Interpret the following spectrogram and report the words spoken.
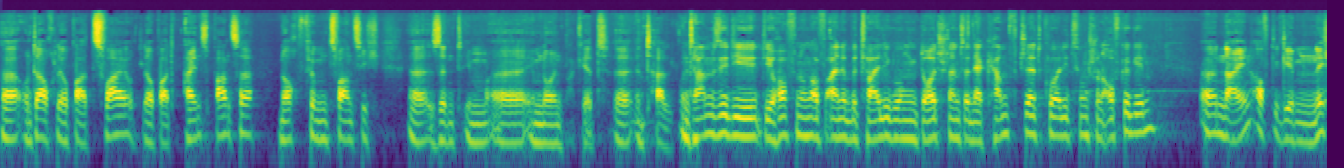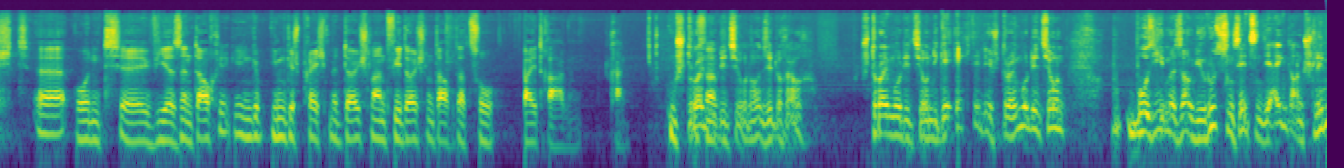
Äh, und auch Leopard 2 und Leopard 1 Panzer noch 25 äh, sind im, äh, im neuen Paket äh, enthalten. Und haben Sie die, die Hoffnung auf eine Beteiligung Deutschlands an der Kampfjet-Koalition schon aufgegeben? Äh, nein, aufgegeben nicht. Äh, und wir sind auch in, im Gespräch mit Deutschland, wie Deutschland auch dazu beitragen kann. Und Streumunition haben Sie doch auch. Streumunition, die geächtete Streumunition, wo sie immer sagen, die Russen setzen die ein, ganz schlimm,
